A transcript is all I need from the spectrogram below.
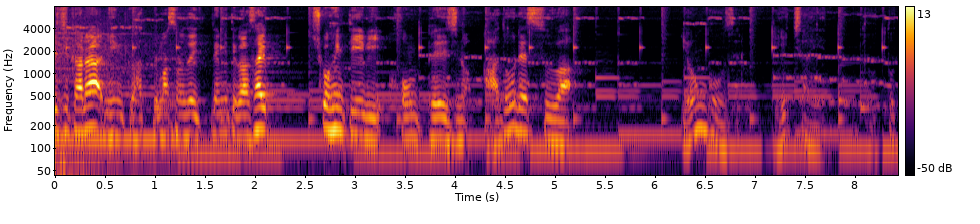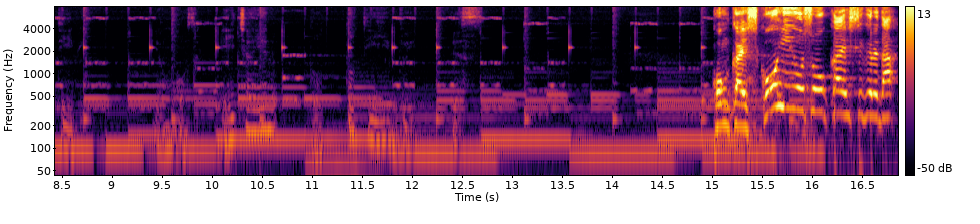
ージからリンク貼ってますので行ってみてください。嗜好品 TV ホームページのアドレスは 450hin.tv 450hin.tv です。今回試行品を紹介してくれた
